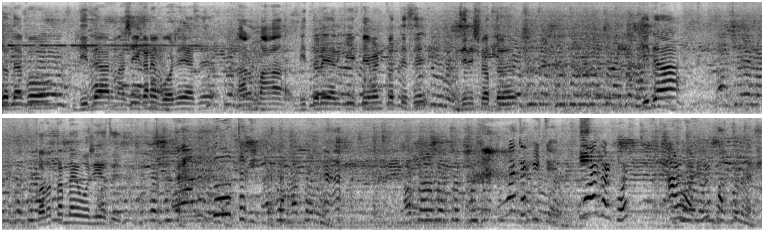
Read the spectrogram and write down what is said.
তো দেখো, দিদা আর মাসি এখানে বসে আছে, আর মা ভিতরে আর কি পেমেন্ট করতেছে জিনিসপত্র। দিদা কতক্ষণ থেকে বসে আছিস? দূর থাকি। তোমার থাকিতে কয়বার কই আর অনেক কত লাগে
